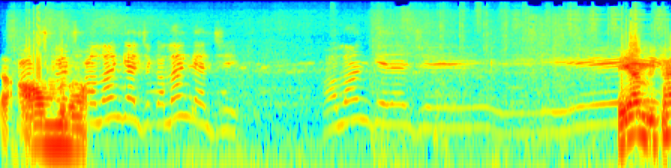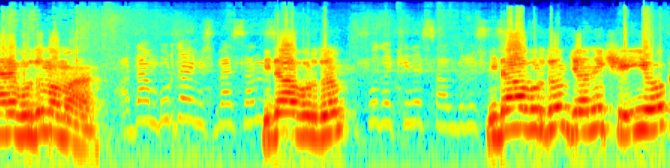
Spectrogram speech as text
Ya, Kaç kaç alan gelecek alan gelecek. Alan gelecek. Egemen bir tane vurdum ama. Adam buradaymış ben sana Bir daha vurdum. Ufodakine saldırıyorsun. Bir daha vurdum. Canın şeyi yok.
